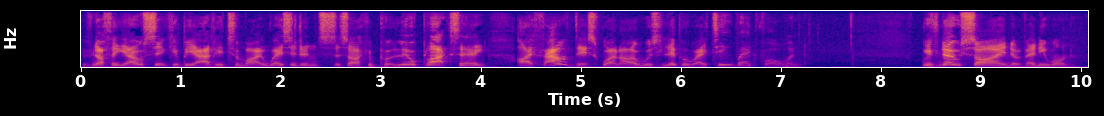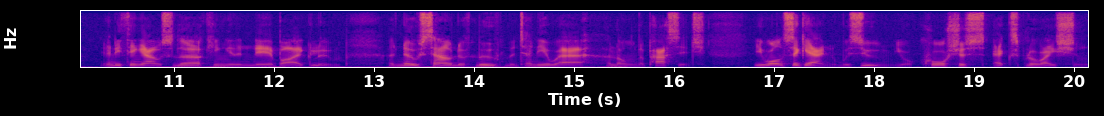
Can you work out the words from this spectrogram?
If nothing else, it could be added to my residence as I can put a little plaque saying, I found this when I was liberating Redwarren. With no sign of anyone, anything else lurking in the nearby gloom, and no sound of movement anywhere along the passage, you once again resume your cautious exploration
